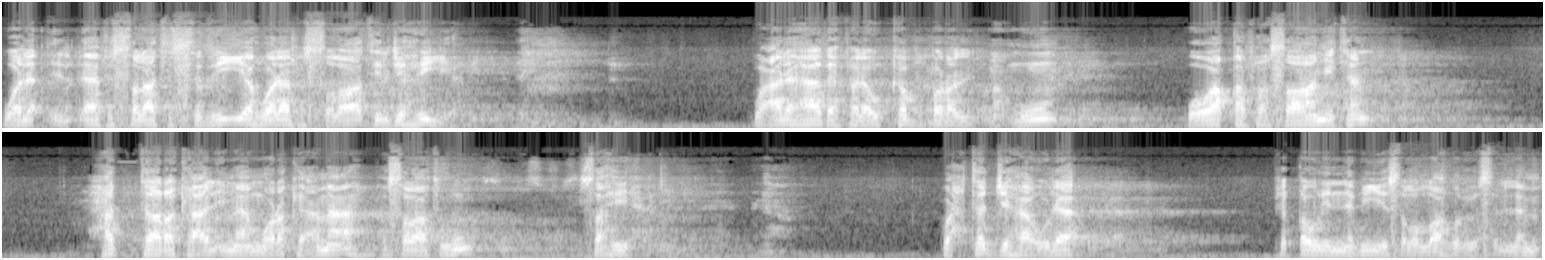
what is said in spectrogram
ولا لا في الصلاة السرية ولا في الصلاة الجهرية. وعلى هذا فلو كبر المأموم ووقف صامتا حتى ركع الإمام وركع معه فصلاته صحيحة. واحتج هؤلاء بقول النبي صلى الله عليه وسلم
